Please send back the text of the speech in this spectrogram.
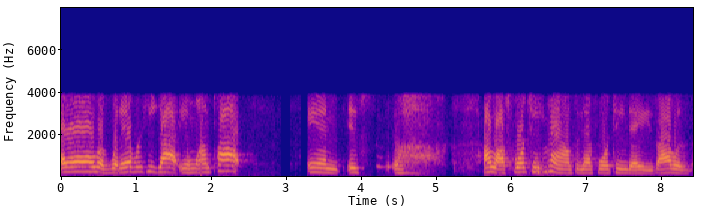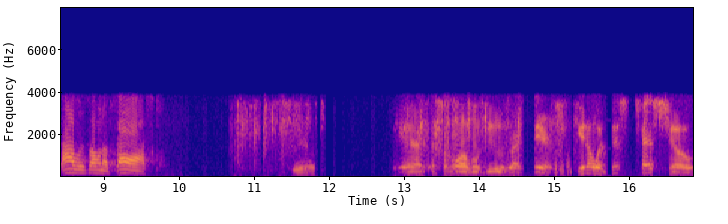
all of whatever he got in one pot, and it's. Uh, I lost 14 pounds in that 14 days. I was I was on a fast. Yeah. Yeah, that's a horrible dude right there. You know what? This test show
